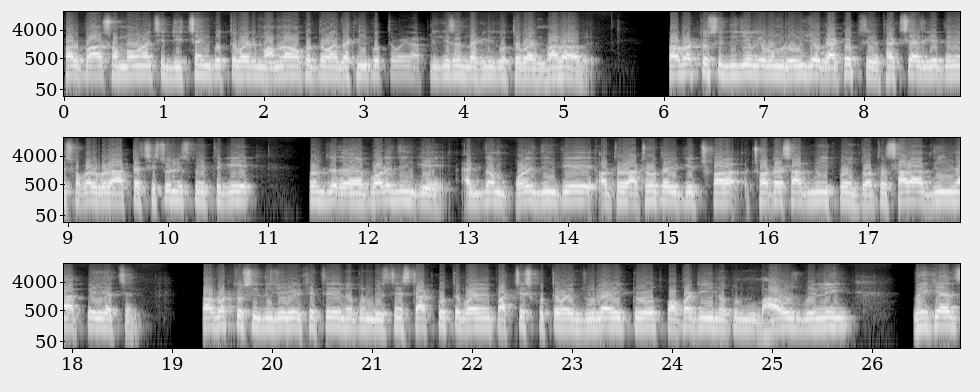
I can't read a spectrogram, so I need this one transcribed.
ফল পাওয়ার সম্ভাবনা আছে। ডিসাইন করতে পারেন, মামলা মোকদ্দমা দাখিল করতে পারেন, অ্যাপ্লিকেশন দাখিল করতে পারেন, ভালো হবে। সর্বার্থ সিদ্ধিযোগ এবং রবিযোগ একত্রে থাকছে আজকের দিনে সকালবেলা আটটা ছেচল্লিশ মিনিট থেকে পরের দিনকে, একদম পরের দিনকে, অর্থাৎ আঠারো তারিখে ছটা সাত মিনিট পর্যন্ত, অর্থাৎ সারা দিন রাত পেয়ে যাচ্ছেন। সর্বার্থ সিদ্ধিযোগের ক্ষেত্রে নতুন বিজনেস স্টার্ট করতে পারেন পারচেস করতে পারেন জুয়েলারি ক্লোথ প্রপার্টি নতুন হাউস বিল্ডিং ভেহিক্যালস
